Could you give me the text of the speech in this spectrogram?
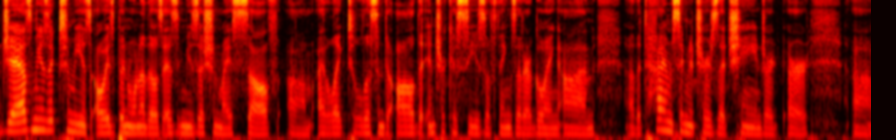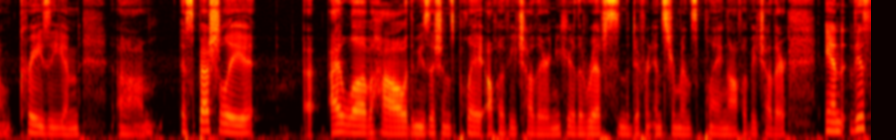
jazz music to me has always been one of those as a musician myself um, i like to listen to all the intricacies of things that are going on uh, the time signatures that change are, are um, crazy and um, especially I love how the musicians play off of each other, and you hear the riffs and the different instruments playing off of each other. And this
